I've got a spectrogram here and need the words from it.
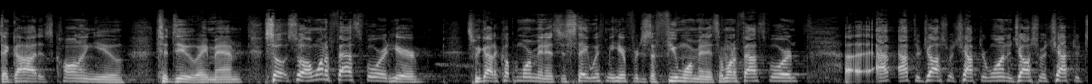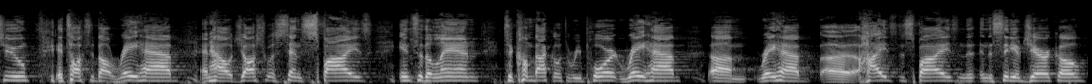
that God is calling you to do. Amen. So, so I want to fast forward here. So we got a couple more minutes. Just stay with me here for just a few more minutes. I want to fast forward. Uh, after Joshua chapter 1 and Joshua chapter 2, it talks about Rahab and how Joshua sends spies into the land to come back with a report. Rahab um, Rahab uh, hides the spies in the, in the city of Jericho.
